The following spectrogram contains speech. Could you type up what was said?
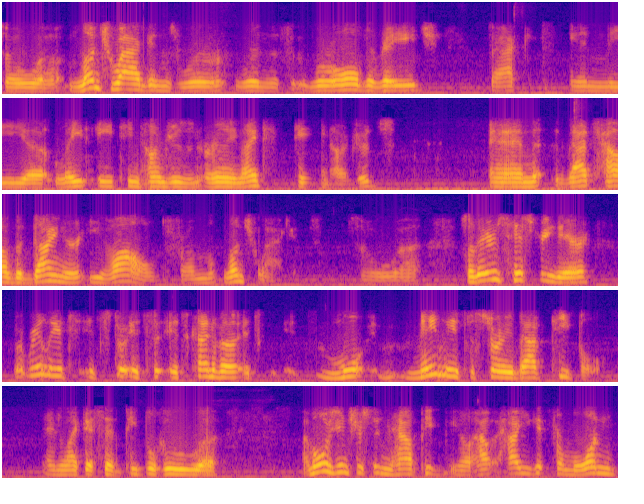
so uh, lunch wagons were were the, were all the rage back in the uh, late 1800s and early 1900s, and that's how the diner evolved from lunch wagons. So uh, so there's history there, but really it's it's it's it's kind of a it's, it's more mainly it's a story about people, and like I said, people who uh, I'm always interested in how people you know how how you get from one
